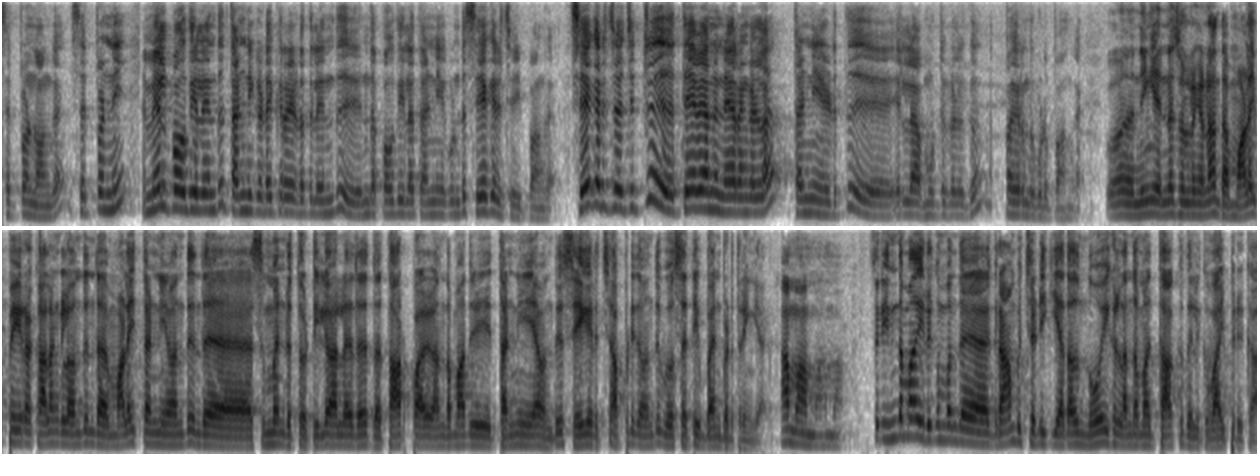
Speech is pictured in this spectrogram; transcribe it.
செட் பண்ணுவாங்க. செட் பண்ணி மேல் பகுதியிலேருந்து தண்ணி கிடைக்கிற இடத்துலேருந்து இந்த பகுதியில் தண்ணியை கொண்டு சேகரித்து வைப்பாங்க. சேகரித்து வச்சுட்டு தேவையான நேரங்களில் தண்ணியை எடுத்து எல்லா மூட்டுகளுக்கும் பகிர்ந்து கொடுப்பாங்க. நீங்கள் என்ன சொல்கிறீங்கன்னா இந்த மழை பெய்கிற காலங்களில் வந்து இந்த மழை தண்ணி வந்து இந்த சிமெண்ட் தொட்டிலோ அல்லது இந்த தார்பால் அந்த மாதிரி தண்ணியை வந்து சேகரித்து அப்படி வந்து விவசாயத்துக்கு பயன்படுத்துகிறீங்க ஆமாம் ஆமாம் ஆமாம் சரி இந்த மாதிரி இருக்கும்போது இந்த கிராம்பு செடிக்கு ஏதாவது நோய்கள் அந்த மாதிரி தாக்குதலுக்கு வாய்ப்பு இருக்கா?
